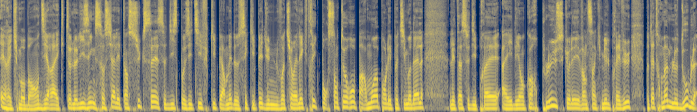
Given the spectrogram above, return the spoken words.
Eric Mauban, en direct. Le leasing social est un succès, ce dispositif qui permet de s'équiper d'une voiture électrique pour 100 euros par mois pour les petits modèles. L'État se dit prêt à aider encore plus que les 25 000 prévus, peut-être même le double,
